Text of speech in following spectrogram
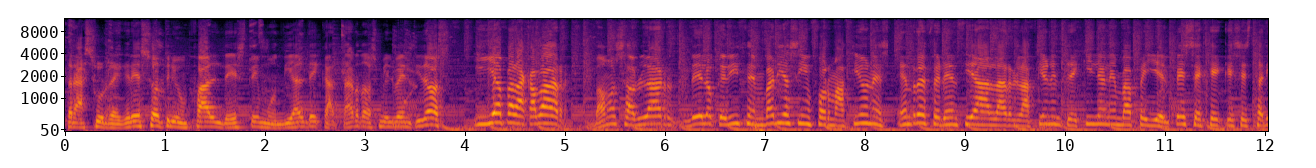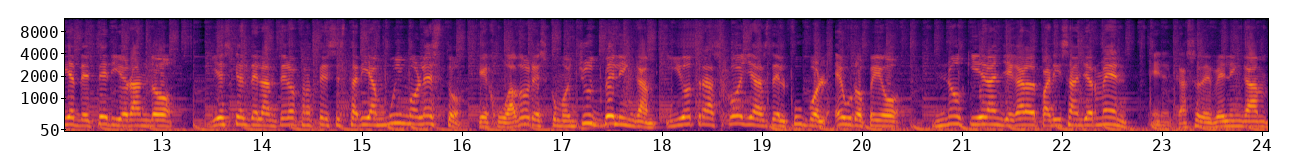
tras su regreso triunfal de este Mundial de Qatar 2022. Y ya para acabar, vamos a hablar de lo que dicen varias informaciones en referencia a la relación entre Kylian Mbappé y el PSG que se estaría deteriorando y es que el delantero francés estaría muy molesto que jugadores como Jude Bellingham y otras joyas del fútbol europeo no quieran llegar al Paris Saint Germain. En el caso de Bellingham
